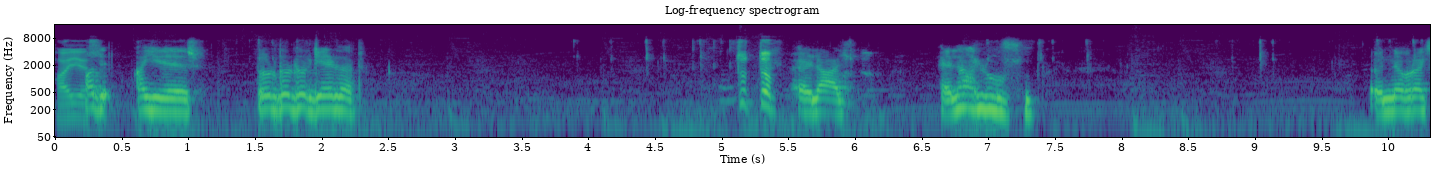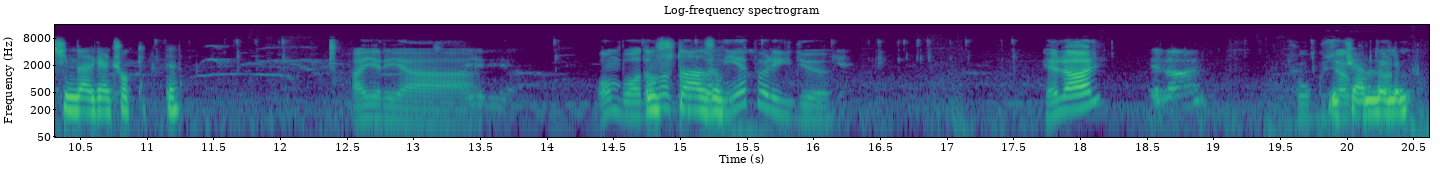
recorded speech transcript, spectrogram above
Hayır. Hadi hayır. Dur dur dur geri dön. Tuttum. Helal. Helal olsun. Önüne bırakayım derken çok gitti. Hayır ya. Oğlum bu adamın lazım. niye hep öyle gidiyor? Helal. Çok güzel Mükemmelim. kurtardı.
